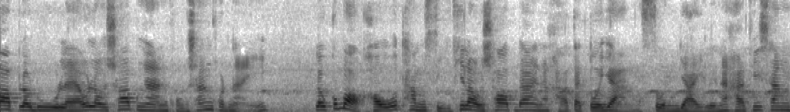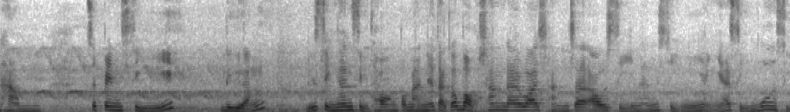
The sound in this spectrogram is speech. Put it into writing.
อบเราดูแล้วเราชอบงานของช่างคนไหน เราก็บอกเขาทำสีที่เราชอบได้นะคะ แต่ตัวอย่างส่วนใหญ่เลยนะคะ ที่ช่างทำจะเป็นสีเหลืองหรือสีเงินสีทองประมาณนี้แต่ก็บอกช่างได้ว่าฉันจะเอาสีนั้นสีนี้อย่างเงี้ยสีม่วงสี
